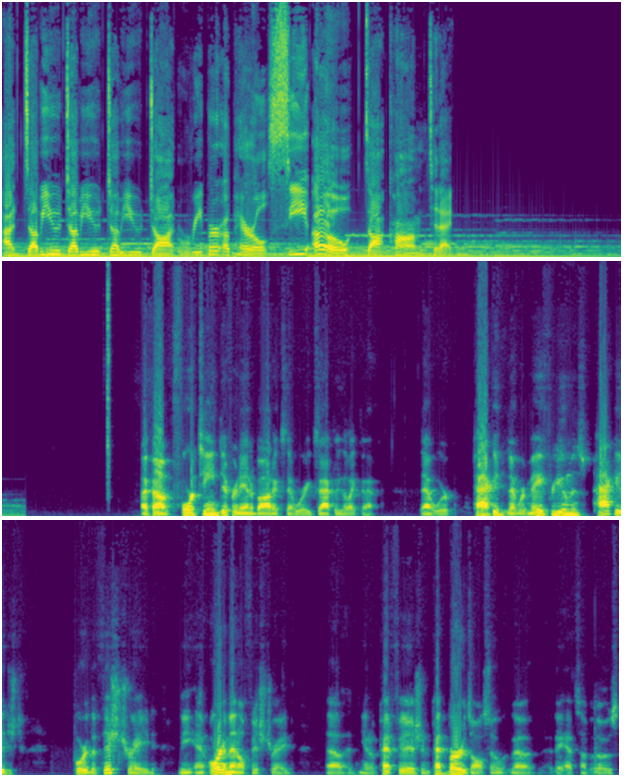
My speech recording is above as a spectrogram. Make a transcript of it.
at www.reaperapparelco.com today. I found 14 different antibiotics that were exactly like that, that were packaged that were made for humans, packaged for the fish trade, the uh, ornamental fish trade. Uh, you know, pet fish and pet birds also. Uh, they had some of those,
